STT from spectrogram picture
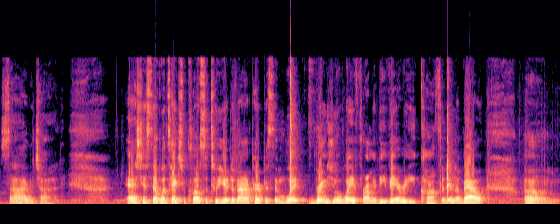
Sorry, Charlie. Ask yourself what takes you closer to your divine purpose and what brings you away from it. Be very confident about um,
